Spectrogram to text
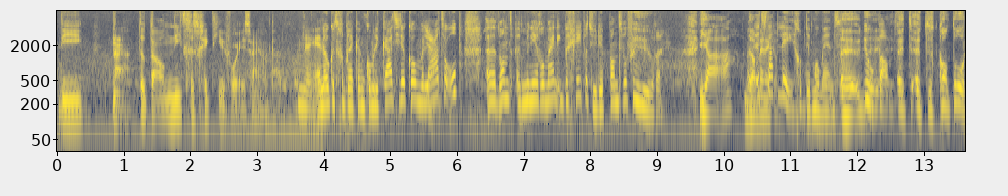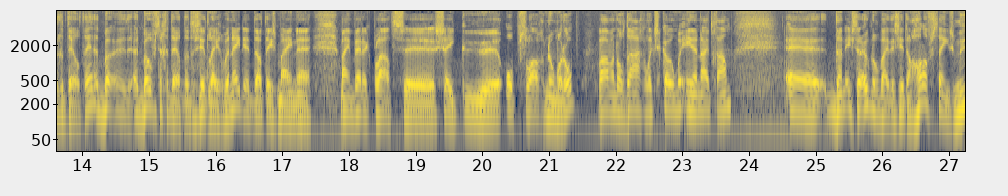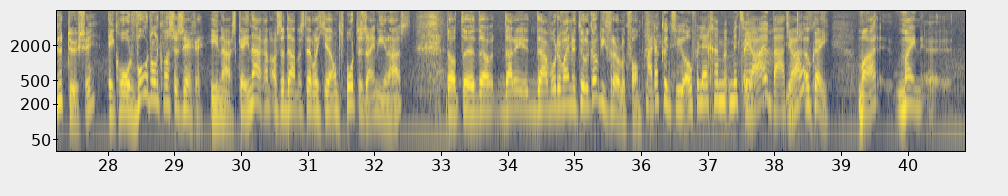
Die nou ja, totaal niet geschikt hiervoor is eigenlijk. Nee, en ook het gebrek aan communicatie, daar komen we later op. want meneer Romein, ik begreep dat u dit pand wil verhuren. Ja, dan het staat leeg op dit moment, uh, uw pand. Het, het kantoorgedeelte, hè, het, bo het, bovenste gedeelte, dat zit leeg. Beneden, dat is mijn, uh, mijn werkplaats, uh, CQ, opslag, noem maar op. Waar we nog dagelijks komen, in en uit gaan. dan is er ook nog bij, er zit een halfsteens muur tussen. Ik hoor woordelijk wat ze zeggen hiernaast. Kun je nagaan, als er daar een stelletje aan het sporten zijn hiernaast. Dat, daar, daar, daar, worden wij natuurlijk ook niet vrolijk van. Maar daar kunt u overleggen met de ja, uitbater, ja, oké. Maar mijn, uh,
